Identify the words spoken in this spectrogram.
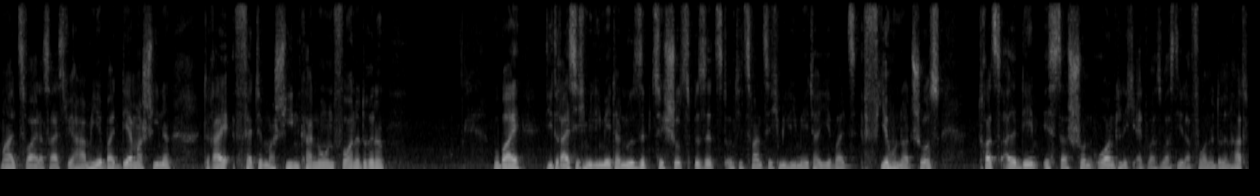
mal zwei. Das heißt, wir haben hier bei der Maschine drei fette Maschinenkanonen vorne drin, wobei die 30 mm nur 70 Schuss besitzt und die 20 mm jeweils 400 Schuss. Trotz alledem ist das schon ordentlich etwas, was die da vorne drin hat.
